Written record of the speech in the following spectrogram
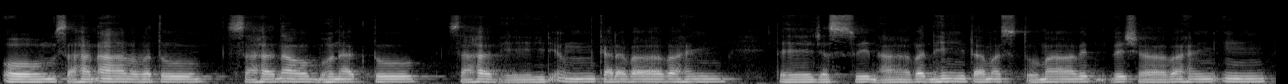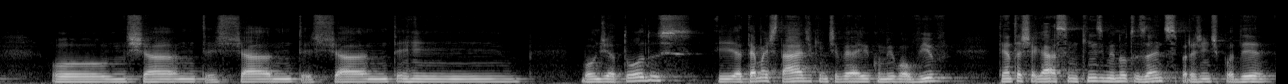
Om Sahanavatu Sahanau Bhunaktu Sahaviryam Karavavahim Tejasvinavadhitamastu Mavidvishavahim Om Shanti Shanti Shanti. Bom dia a todos e até mais tarde. Quem estiver aí comigo ao vivo, tenta chegar assim 15 minutos antes para a gente poder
